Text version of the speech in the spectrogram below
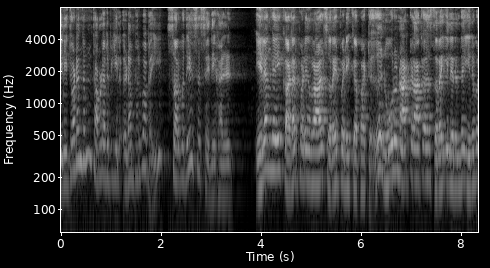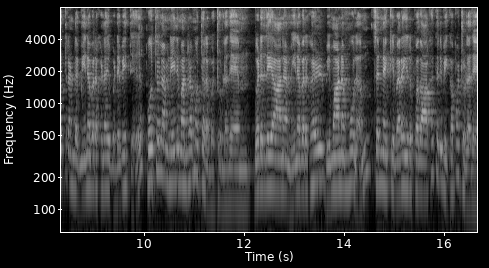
இனி தொடர்ந்தும் தமிழருவியில் இடம்பெறுபவை சர்வதேச செய்திகள். இலங்கை கடற்படையினரால் சிறைப்பிடிக்கப்பட்டு நூறு நாட்களாக சிறையில் இருந்த இருபத்தி ரெண்டு மீனவர்களை விடுவித்து புத்தளம் நீதிமன்றம் உத்தரவிட்டுள்ளது. விடுதலையான மீனவர்கள் விமானம் மூலம் சென்னைக்கு வர இருப்பதாக தெரிவிக்கப்பட்டுள்ளது.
